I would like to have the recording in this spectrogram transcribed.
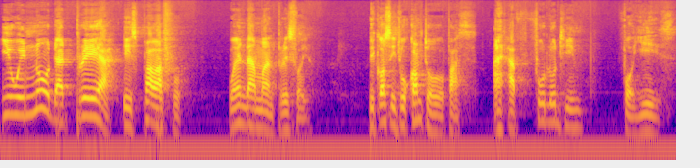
you will know that prayer is powerful when that man prays for you. Because it will come to pass. I have followed him for years.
